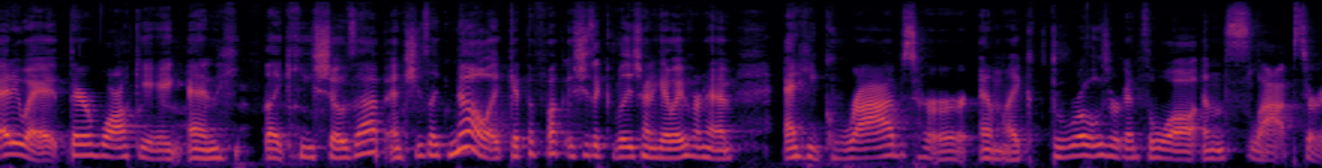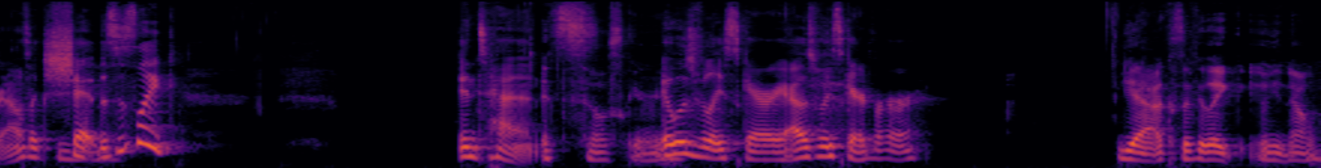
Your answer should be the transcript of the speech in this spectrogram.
anyway, they're walking and he, like he shows up and she's like, no, like get the fuck she's like really trying to get away from him. And he grabs her and like throws her against the wall and slaps her. And I was like, shit, this is like intense. it's so scary. it was really scary. I was really scared for her. yeah, because I feel like you know,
